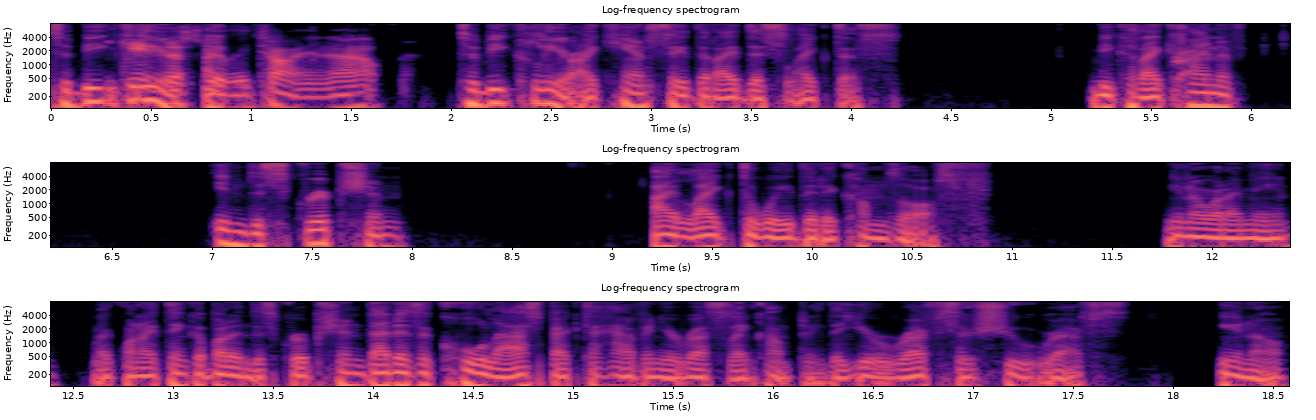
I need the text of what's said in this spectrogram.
To be You can't clear, I- necessarily tie it out. to be clear, I can't say that I dislike this because I kind of, in description, I like the way that it comes off. You know what I mean? Like when I think about in description, that is a cool aspect to have in your wrestling company that your refs are shoot refs, you know,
